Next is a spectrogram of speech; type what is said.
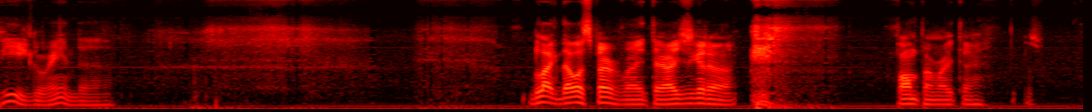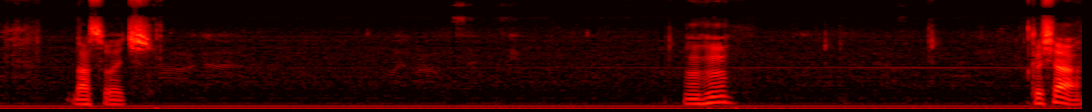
He green. Black, that was perfect right there. I just gotta pump him right there. That switch. Mm-hmm. Good shot.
